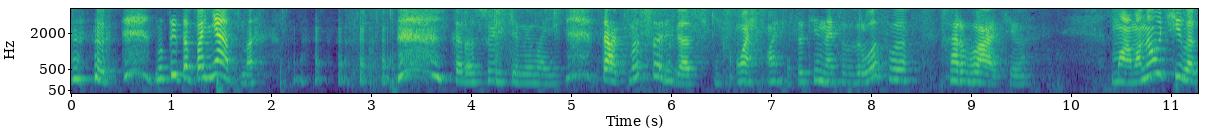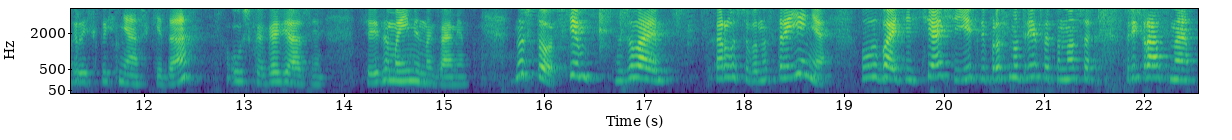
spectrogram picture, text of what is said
Ну ты-то понятно. Хорошулькины мои. Так, ну что, ребяточки. Ой, ой, посмотри на эту взрослую Хорватию. Мама научила грызть вкусняшки, да? Ушко говяжье. Все, и за моими ногами. Ну что, всем желаем хорошего настроения. Улыбайтесь чаще. Если просмотрев это наше прекрасное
